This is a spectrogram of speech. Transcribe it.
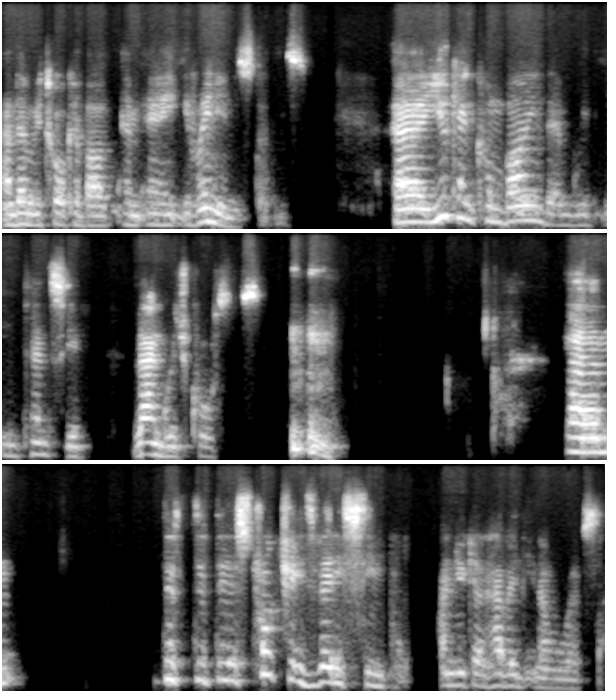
and then we talk about MA Iranian Studies. Uh, you can combine them with intensive language courses. um, the, the, the, structure is very simple, and you can have it in our website.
